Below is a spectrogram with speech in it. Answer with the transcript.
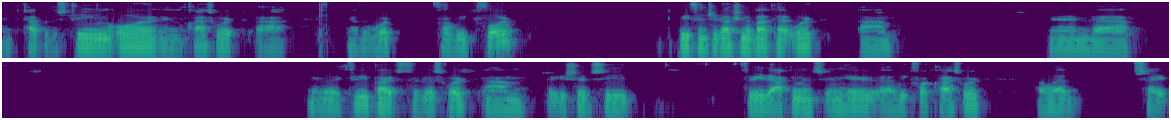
at the top of the stream or in the classwork, uh, we have the work for week four. A brief introduction about that work. Um, and uh, there are really three parts to this work, um, but you should see three documents in here, uh, week four classwork a website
